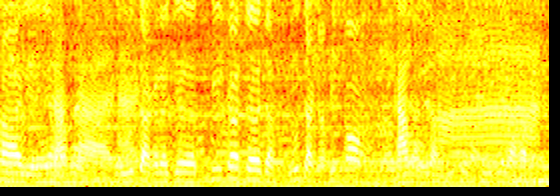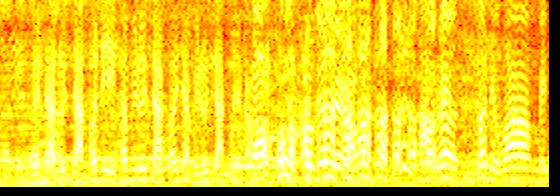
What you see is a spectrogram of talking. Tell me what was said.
ทายหรืออะไรเงี้ยครับผมทักทายแต่รู้จักกันเจอที่ก็เจอจากรู้จักกับพี่ก้องครับผมรู้จักที่เทนชีนี่แหละครับน่าเดือนคือถ้ารู้จักก็ดีถ้าไม่รู้จักก็อย่าไปรู้จักเลยครับเอาเราก็เลยครับเอาก็ก็ถือว่าเป็น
